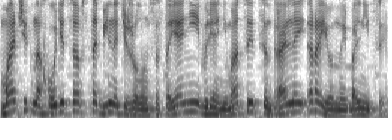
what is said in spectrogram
мальчик находится в стабильно тяжелом состоянии в реанимации Центральной районной больницы.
